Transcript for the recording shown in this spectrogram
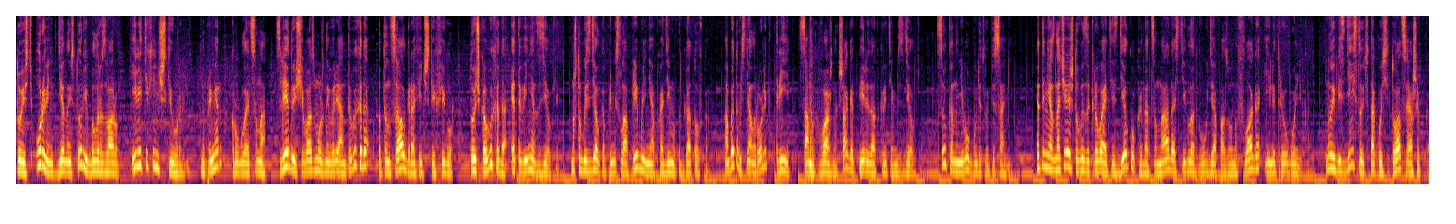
то есть уровень, где на истории был разворот, или технический уровень, например, круглая цена. Следующие возможные варианты выхода – потенциал графических фигур. Точка выхода – это венец сделки, но чтобы сделка принесла прибыль, необходима подготовка. Об этом снял ролик «Три самых важных шага перед открытием сделки». Ссылка на него будет в описании. Это не означает, что вы закрываете сделку, когда цена достигла двух диапазонов флага или треугольника. Но и бездействовать в такой ситуации ошибка.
